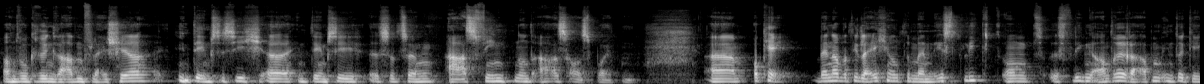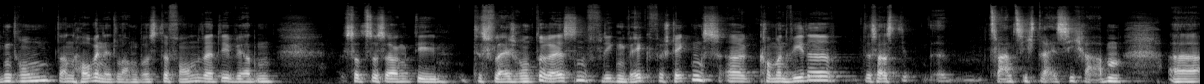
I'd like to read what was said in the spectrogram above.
Und wo kriegen Raben Fleisch her? Indem sie sich, äh, indem sie sozusagen Aas finden und Aas ausbeuten. Ähm, okay, wenn aber die Leiche unter meinem Nest liegt und es fliegen andere Raben in der Gegend rum, dann habe ich nicht lang was davon, weil die werden sozusagen die, das Fleisch runterreißen, fliegen weg, verstecken es, äh, kommen wieder. Das heißt, 20, 30 Raben äh,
